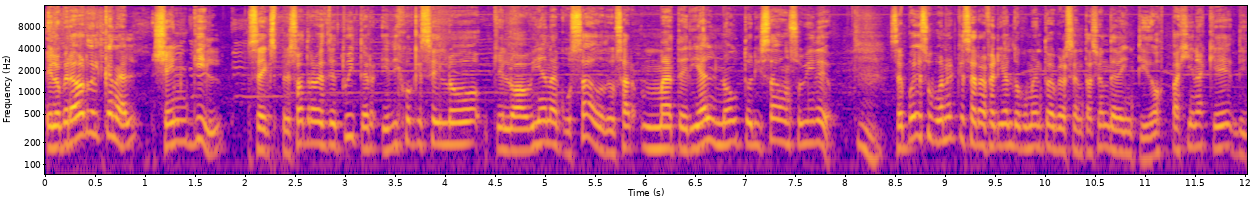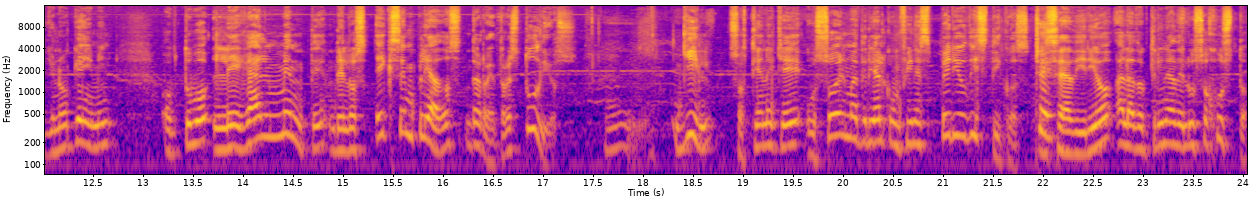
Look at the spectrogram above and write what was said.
El operador del canal, Shane Gill, se expresó a través de Twitter y dijo que, se lo, que lo habían acusado de usar material no autorizado en su video. Mm. Se puede suponer que se refería al documento de presentación de 22 páginas que Did You Know Gaming obtuvo legalmente de los ex empleados de Retro Studios. Gill sostiene que usó el material con fines periodísticos y se adhirió a la doctrina del uso justo.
